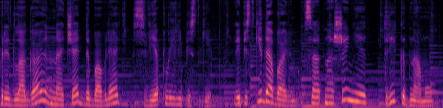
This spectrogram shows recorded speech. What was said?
предлагаю начать добавлять светлые лепестки. Лепестки добавим в соотношении 3 к 1.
